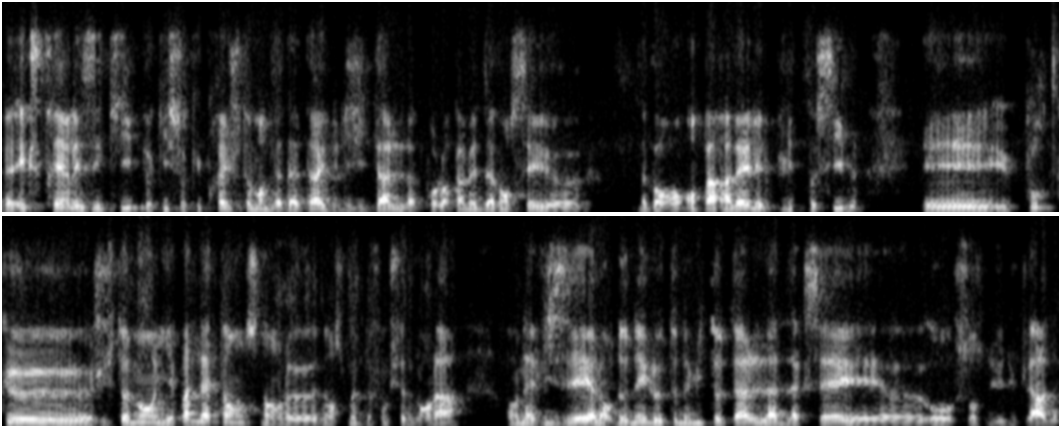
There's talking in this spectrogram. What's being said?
extraire les équipes qui s'occuperaient justement de la data et du digital pour leur permettre d'avancer d'abord en, parallèle et le plus vite possible. Et pour que justement il n'y ait pas de latence dans, le, dans ce mode de fonctionnement-là, on a visé à leur donner l'autonomie totale là, de l'accès euh, aux ressources du, du, cloud.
